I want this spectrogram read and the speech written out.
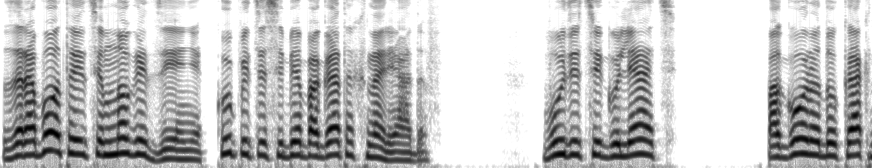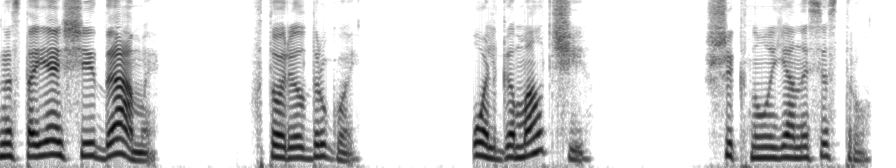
Заработаете много денег, купите себе богатых нарядов. Будете гулять по городу, как настоящие дамы», — вторил другой. «Ольга, молчи», — шикнула я на сестру.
